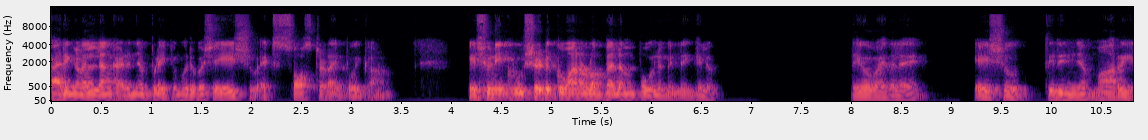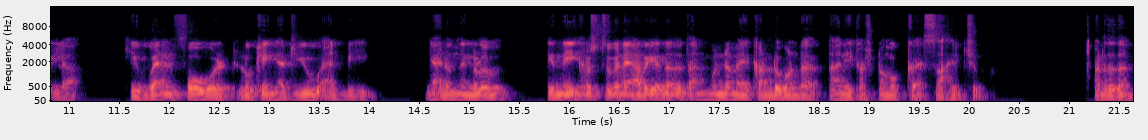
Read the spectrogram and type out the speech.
കാര്യങ്ങളെല്ലാം കഴിഞ്ഞപ്പോഴേക്കും ഒരുപക്ഷെ യേശു എക്സോസ്റ്റഡ് ആയി പോയി കാണും. യേശുവിന് ഈ ക്രൂശ് എടുക്കുവാനുള്ള ബലം പോലും ഇല്ലെങ്കിലും ദൈവവൈതലെ യേശു തിരിഞ്ഞ് മാറിയില്ല. He went forward looking at you and be ഞാനും നിങ്ങളും ഇന്ന് ഈ ക്രിസ്തുവിനെ അറിയുന്നത് താൻ മുന്നമേ കണ്ടുകൊണ്ട് താൻ ഈ കഷ്ണമൊക്കെ സഹിച്ചു. അടുത്തത്.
